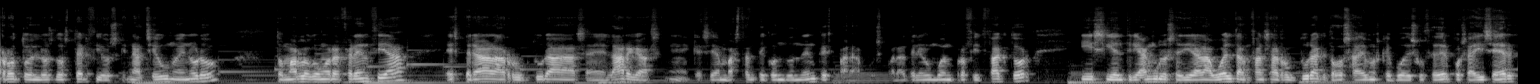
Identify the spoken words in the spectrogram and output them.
roto en los dos tercios en H1 en oro, tomarlo como referencia esperar a las rupturas eh, largas que sean bastante contundentes para, pues, para tener un buen profit factor y si el triángulo se diera la vuelta en falsa ruptura, que todos sabemos que puede suceder, pues ahí ser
